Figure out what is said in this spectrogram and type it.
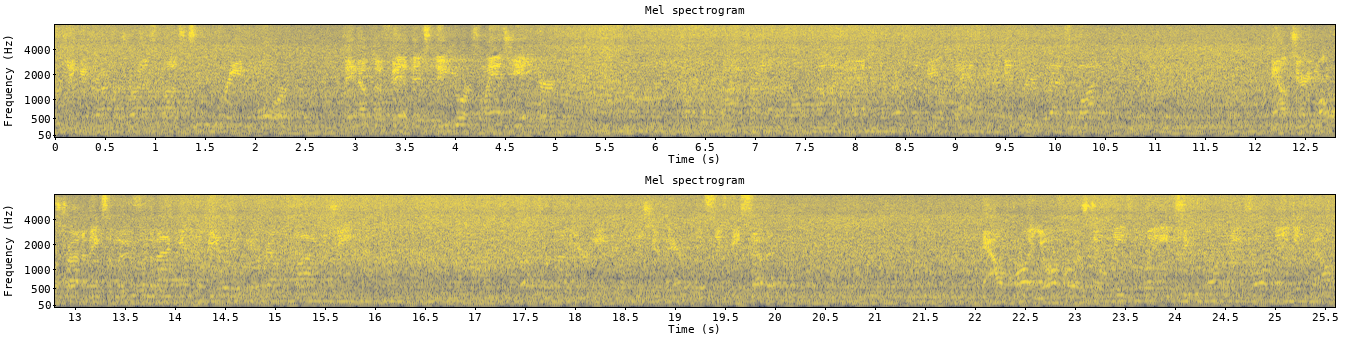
Virginia driver trying spots two, three, and four. Then up to fifth, it's New York's Lance Yeager. Number five, trying to long time. As the rest of the field fast, gonna get through for that spot. Now Jerry Mullins trying to make some moves from the back end of the field. He'll get around the five machine. Position there with 67. Out front, Yarborough still leads the lane. Two more leads all taken out.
